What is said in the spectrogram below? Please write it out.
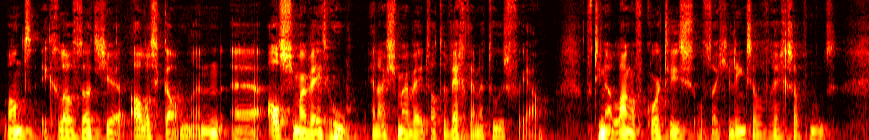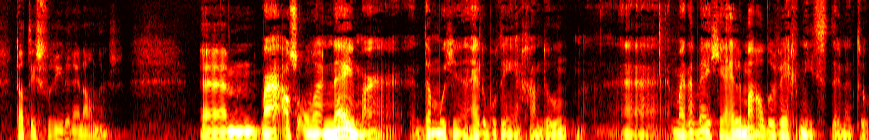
Want ik geloof dat je alles kan. En eh, als je maar weet hoe. En als je maar weet wat de weg daar naartoe is voor jou. Of die nou lang of kort is. Of dat je links of rechtsaf moet. Dat is voor iedereen anders. Ehm, Maar als ondernemer, dan moet je een heleboel dingen gaan doen. Eh, maar dan weet je helemaal de weg niet ernaartoe.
